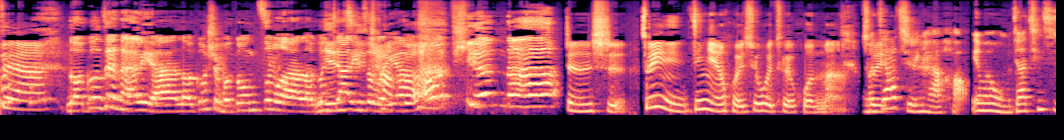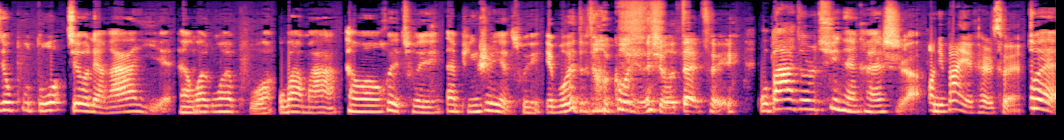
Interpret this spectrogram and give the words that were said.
对啊，老公在哪里啊？老公什么工作啊？老公家里怎么样？哦天哪！真是。所以你今年回去会催婚吗？我们家其实还好，因为我们家亲戚就不多，就有两个阿姨，还有外公外婆，我爸我妈，他们会催，但平时也催，也不会等到过年的时候再催。我爸就是去年开始，哦，你爸也开始催，对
